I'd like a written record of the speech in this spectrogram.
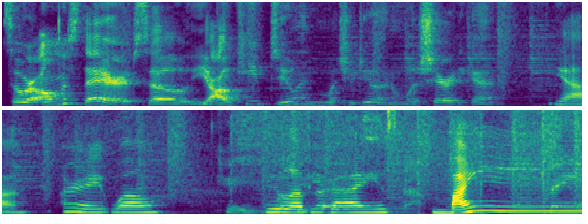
So we're almost there. So y'all keep doing what you're doing, and we'll share it again. Yeah. All right. Well, Okay. we love you guys. Bye. Bye.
